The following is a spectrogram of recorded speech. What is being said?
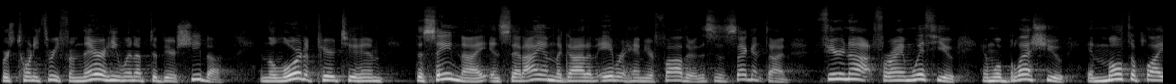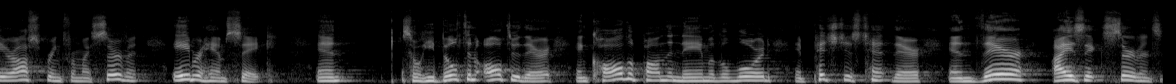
Verse 23 From there he went up to Beersheba, and the Lord appeared to him the same night and said, I am the God of Abraham your father. This is the second time. Fear not, for I am with you, and will bless you, and multiply your offspring for my servant Abraham's sake. And so he built an altar there and called upon the name of the Lord and pitched his tent there. And there Isaac's servants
